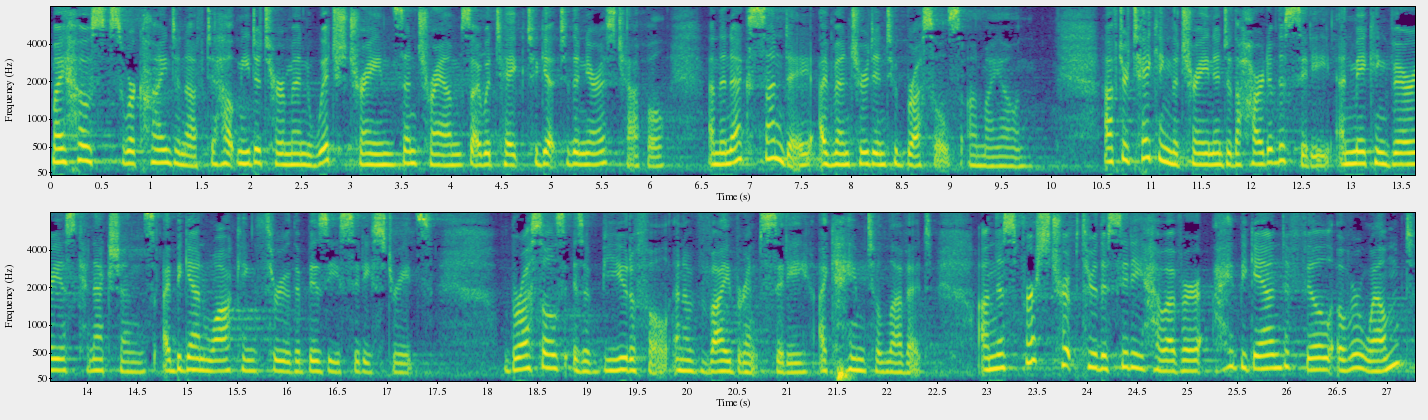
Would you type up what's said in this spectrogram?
My hosts were kind enough to help me determine which trains and trams I would take to get to the nearest chapel, and the next Sunday I ventured into Brussels on my own. After taking the train into the heart of the city and making various connections, I began walking through the busy city streets. Brussels is a beautiful and a vibrant city. I came to love it. On this first trip through the city, however, I began to feel overwhelmed,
